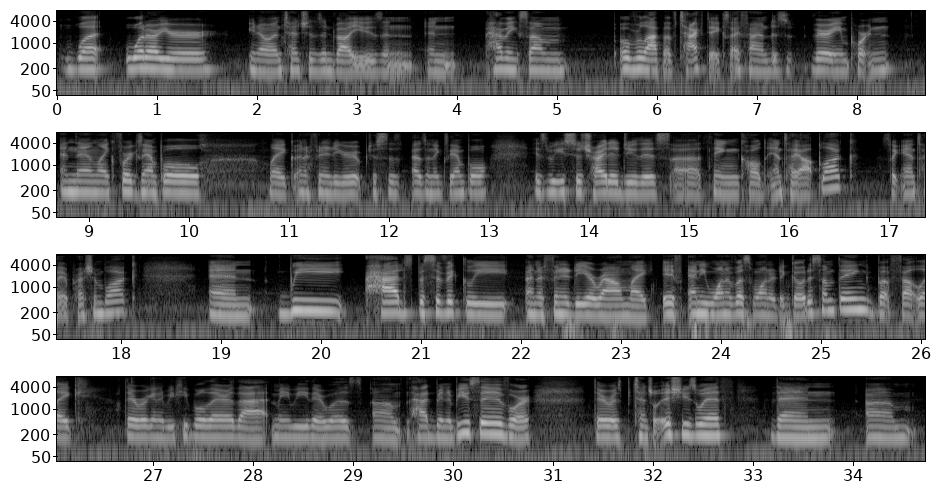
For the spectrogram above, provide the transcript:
what what are your you know intentions and values? And and having some overlap of tactics i found is very important. And then like for example like an affinity group just as, as an example is we used to try to do this uh, thing called anti-op block. It's like anti-oppression block. And we had specifically an affinity around like if any one of us wanted to go to something but felt like there were going to be people there that maybe there was um, had been abusive or there was potential issues with then um,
